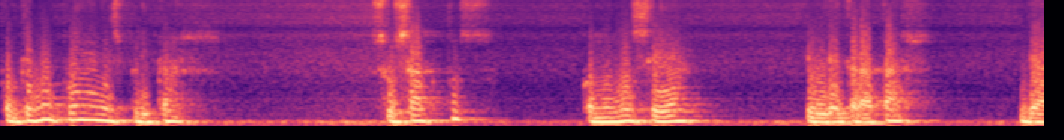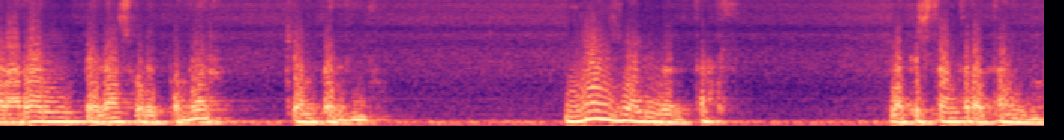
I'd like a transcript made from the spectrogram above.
porque no pueden explicar sus actos como no sea el de tratar de agarrar un pedazo de poder que han perdido. No es la libertad la que están tratando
